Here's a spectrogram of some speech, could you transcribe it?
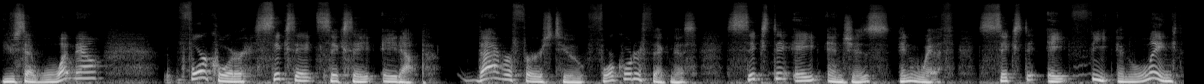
You said, What now? Four quarter, six, eight, six, eight, eight up. That refers to four quarter thickness, six to eight inches in width, six to eight feet in length,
